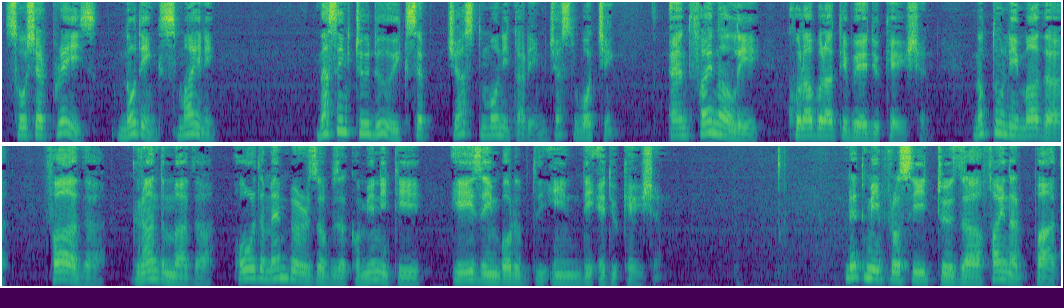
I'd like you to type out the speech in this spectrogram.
social praise, nodding, smiling. Nothing to do except just monitoring, just watching. And finally, collaborative education. Not only mother, father, grandmother, all the members of the community is involved in the education. Let me proceed to the final part,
